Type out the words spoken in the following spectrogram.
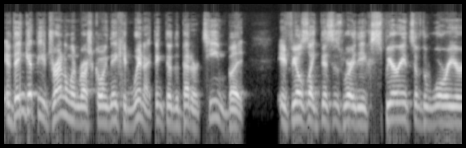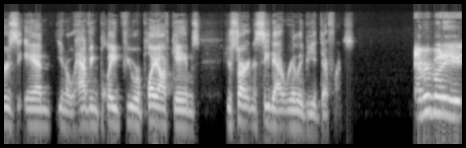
if they can get the adrenaline rush going, they can win. I think they're the better team, but it feels like this is where the experience of the Warriors and, you know, having played fewer playoff games, you're starting to see that really be a difference. Everybody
